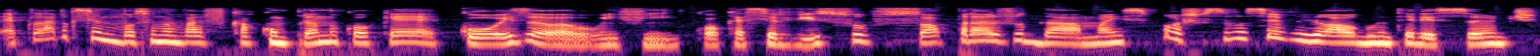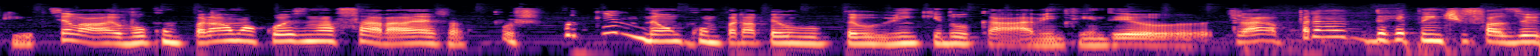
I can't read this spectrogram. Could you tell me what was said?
É claro que você não vai ficar comprando qualquer coisa, ou enfim, qualquer serviço só pra ajudar, mas, poxa, se você viu algo interessante, que, sei lá, eu vou comprar uma coisa na Saraiva, poxa, por que não comprar pelo, pelo link do cara, entendeu? Pra, pra de repente fazer,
